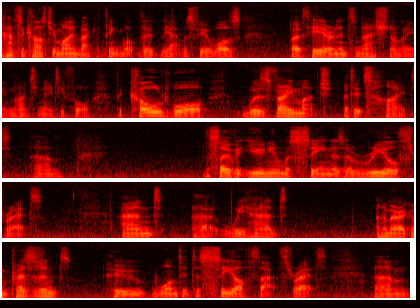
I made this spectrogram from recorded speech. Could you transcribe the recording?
have to cast your mind back and think what the, the atmosphere was both here and internationally in 1984. The Cold War was very much at its height. Um, the Soviet Union was seen as a real threat, and uh, we had an American president who wanted to see off that threat, um,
